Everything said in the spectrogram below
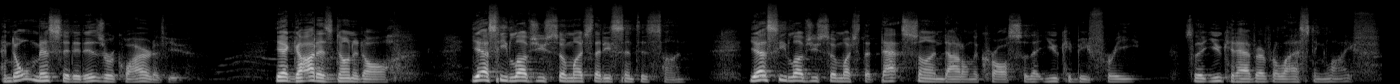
And don't miss it, it is required of you. Yeah, God has done it all. Yes, He loves you so much that He sent His Son. Yes, He loves you so much that that Son died on the cross so that you could be free, so that you could have everlasting life.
